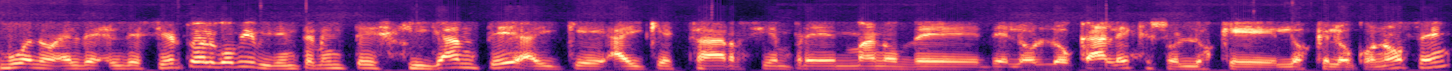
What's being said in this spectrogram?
Bueno, el, desierto del Gobi evidentemente es gigante, hay que, hay que estar siempre en manos de, los locales, que son los que, los que lo conocen.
